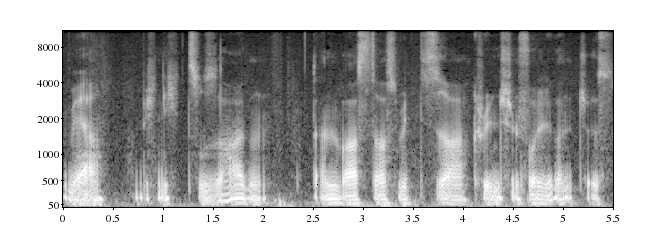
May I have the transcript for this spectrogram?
Mehr habe ich nicht zu sagen. Dann war es das mit dieser cringen Folge und tschüss.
